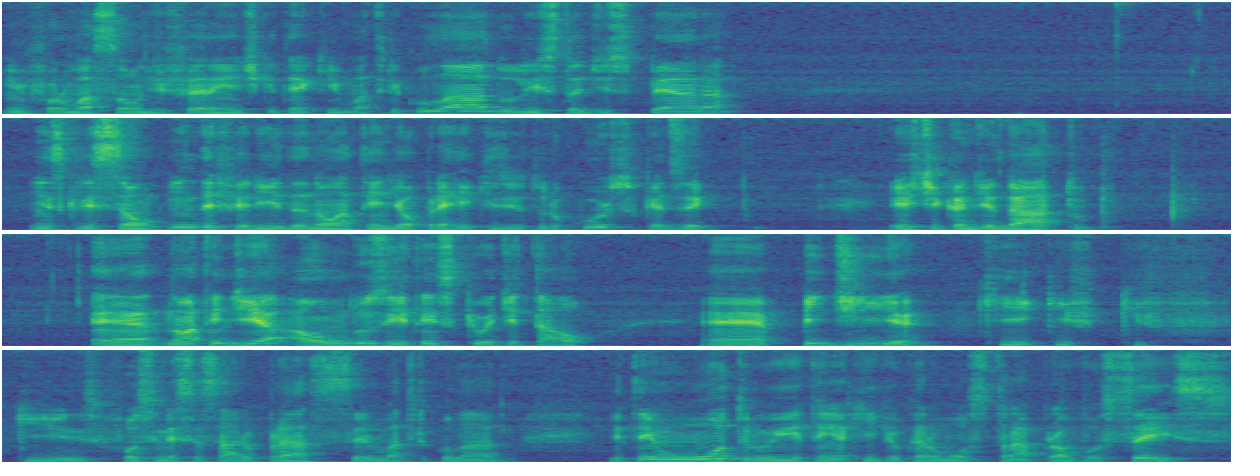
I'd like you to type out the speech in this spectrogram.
informação diferente que tem aqui, matriculado, lista de espera, inscrição indeferida não atende ao pré-requisito do curso, quer dizer, este candidato é, não atendia a um dos itens que o edital é, pedia que, que, que, que fosse necessário para ser matriculado. E tem um outro item aqui que eu quero mostrar para vocês,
